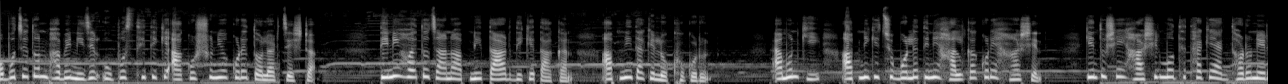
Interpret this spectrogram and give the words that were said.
অবচেতনভাবে নিজের উপস্থিতিকে আকর্ষণীয় করে তোলার চেষ্টা। তিনি হয়তো চান আপনি তার দিকে তাকান, আপনি তাকে লক্ষ্য করুন। এমনকি আপনি কিছু বললে তিনি হালকা করে হাসেন, কিন্তু সেই হাসির মধ্যে থাকে এক ধরনের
